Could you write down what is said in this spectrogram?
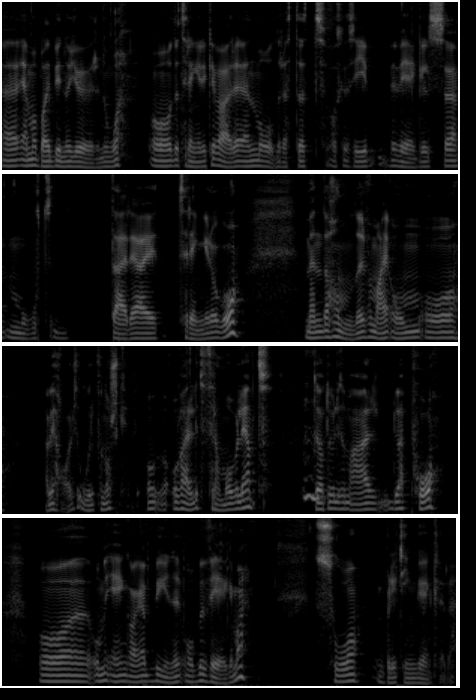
Eh, Jeg må bare begynne å gjøre noe. Og det trenger ikke være en målrettet hva skal jeg si, bevegelse mot der jeg trenger å gå. Men det handler for meg om å ja, Vi har litt ord på norsk. Å, å være litt framoverlent. Det at du liksom er, du er på. Og, og med en gang jeg begynner å bevege meg, så blir ting mye enklere.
